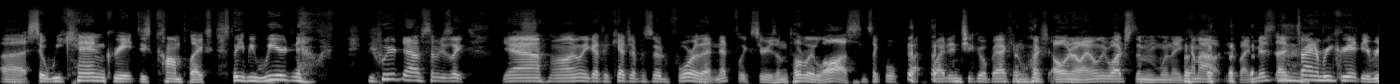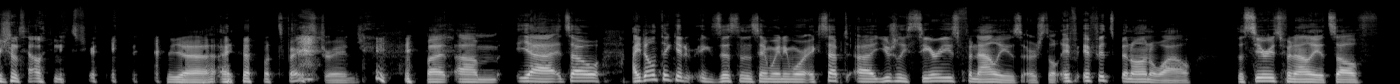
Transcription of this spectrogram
uh, so we can create these complex. Like it'd be weird now. it'd be weird now if somebody's like, yeah, well, I only got to catch episode four of that Netflix series. I'm totally lost. It's like, well, why, why didn't you go back and watch? Oh no, I only watch them when they come out. If I missed, I'm trying to recreate the original television experience. yeah i know it's very strange but um yeah so i don't think it exists in the same way anymore except uh usually series finales are still if if it's been on a while the series finale itself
